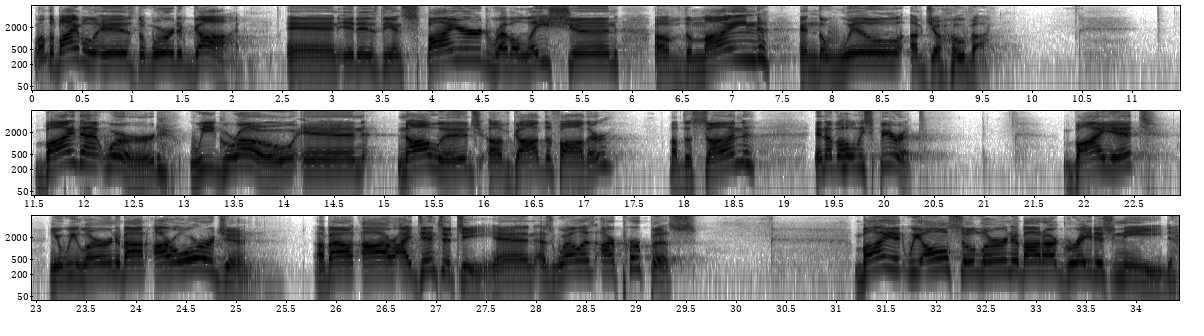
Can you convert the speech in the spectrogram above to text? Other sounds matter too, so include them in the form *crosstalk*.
Well, the Bible is the Word of God, and it is the inspired revelation of the mind and the will of Jehovah. By that Word, we grow in knowledge of God the Father, of the Son, and of the Holy Spirit. By it, you know, we learn about our origin, about our identity, and as well as our purpose. By it, we also learn about our greatest need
